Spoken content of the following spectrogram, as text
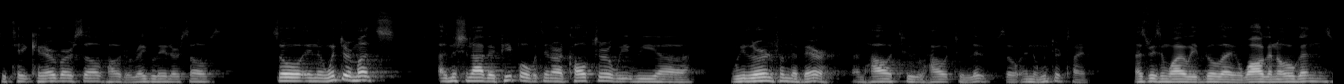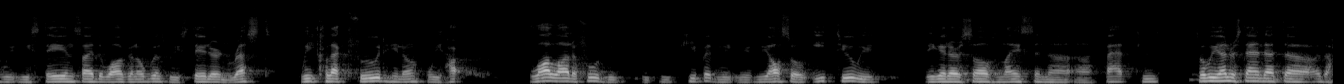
to take care of ourselves, how to regulate ourselves, so in the winter months, Anishinaabe people within our culture, we we uh, we learn from the bear and how to how to live. So in the wintertime. That's the reason why we build like waganogans. We we stay inside the waganogans. We stay there and rest. We collect food. You know, we a lot a lot of food. We, we keep it. We we also eat too. We we get ourselves nice and uh, uh, fat too. So we understand that uh, the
